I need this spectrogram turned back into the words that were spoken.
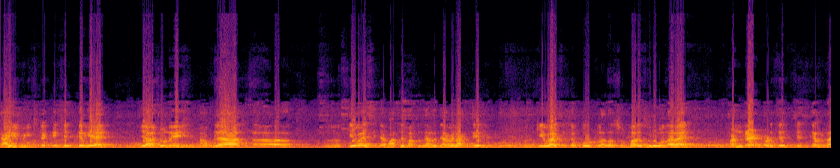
काही वीस टक्के शेतकरी आहेत जे अजूनही आपल्या केवायसीच्या माध्यमातून त्यांना द्यावे लागतील. पण केवायसीच्या पोर्टल जर सोमवारी सुरू होणार आहे. हंड्रेड पर्सेंट शेतकऱ्यांना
